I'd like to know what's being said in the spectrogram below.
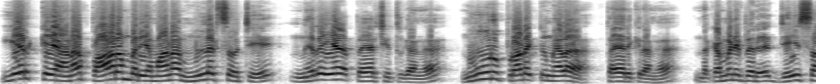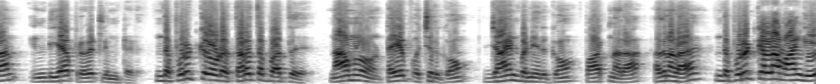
இயற்கையான பாரம்பரியமான மில்லட்ஸை வச்சு நிறைய தயாரிச்சிட்டு இருக்காங்க. நூறு ப்ராடக்ட் மேலே தயாரிக்கிறாங்க. இந்த கம்பெனி பேர் ஜெய்சான் இந்தியா பிரைவேட் லிமிடெட் இந்த பொருட்களோட தரத்தை பார்த்து நாமளும் டைப் வச்சுருக்கோம் ஜாயின் பண்ணியிருக்கோம் பார்ட்னராக அதனால் இந்த பொருட்கள்லாம் வாங்கி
